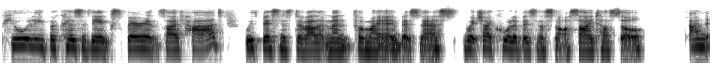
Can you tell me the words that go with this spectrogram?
purely because of the experience i've had with business development for my own business which i call a business not a side hustle and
